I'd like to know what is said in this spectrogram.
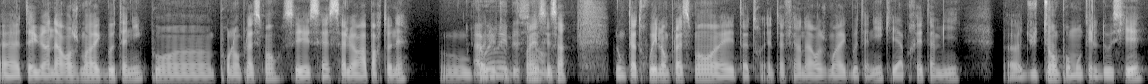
Euh, tu as eu un arrangement avec Botanique pour, pour l'emplacement? Ça, ça leur appartenait? Ou ah pas oui, du tout c'est ça. Donc, tu as trouvé l'emplacement et tu as, fait un arrangement avec Botanique et après, tu as mis du temps pour monter le dossier.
